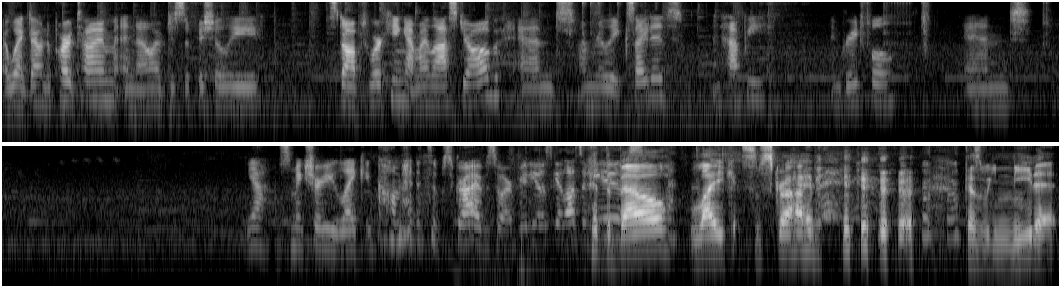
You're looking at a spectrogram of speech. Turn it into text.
I went down to part time and now I've just officially stopped working at my last job, and I'm really excited and happy and grateful. And yeah, so make sure you like and comment and subscribe so our videos get lots of Hit views. the bell, like, subscribe, because we need it.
